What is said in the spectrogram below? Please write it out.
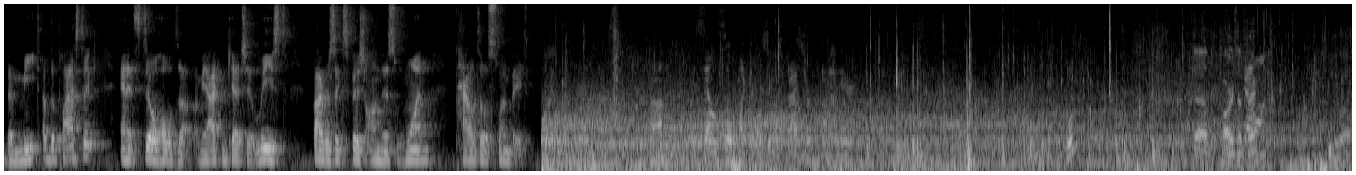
the meat of the plastic and it still holds up. I mean, I can catch at least five or six fish on this one paddle tail swim bait. Huh? It sounds so like it goes so much faster out here. The cars up there? one. You what?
